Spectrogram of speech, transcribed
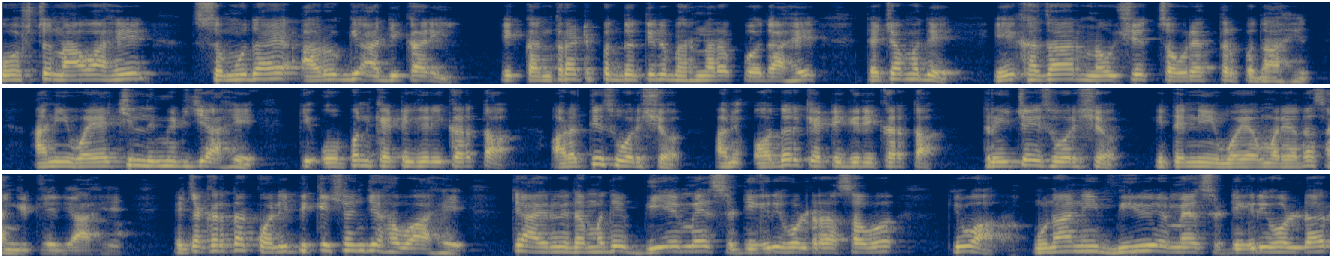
पोस्टचं नाव आहे समुदाय आरोग्य अधिकारी हे कंत्राटी पद्धतीने भरणारं पद आहे. त्याच्यामध्ये एक हजार नऊशे चौऱ्याहत्तर पदं आहेत. आणि वयाची लिमिट जी आहे ती ओपन कॅटेगरी करता अडतीस वर्ष आणि ऑदर कॅटेगरी करता त्रेचाळीस वर्ष ही त्यांनी वयोमर्यादा सांगितलेली आहे. याच्याकरता क्वालिफिकेशन जे हवं आहे ते आयुर्वेदामध्ये B M S degree holder असावं किंवा उन्हानी B U M S degree holder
